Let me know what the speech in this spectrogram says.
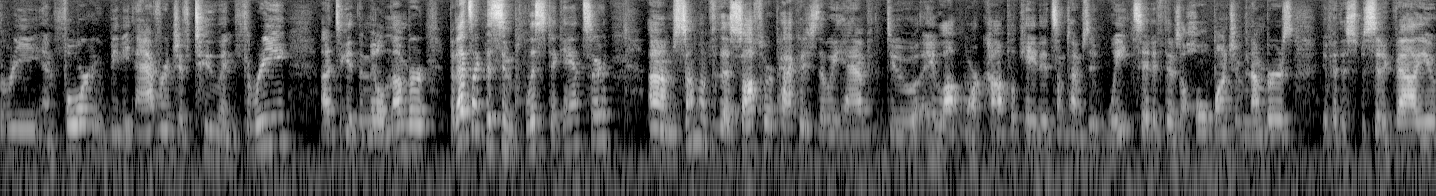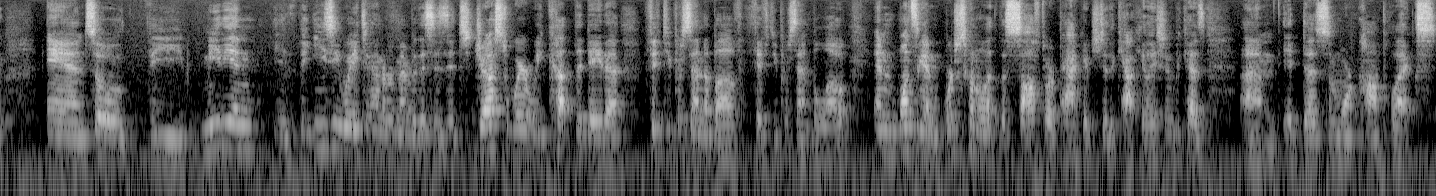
three, and 4, it would be the average of 2 and 3 uh, to get the middle number. But that's like the simplistic answer. Um, some of the software packages that we have do a lot more complicated. Sometimes it weights it if there's a whole bunch of numbers, if it's a specific value. And so the median is the easy way to kind of remember this is it's just where we cut the data 50% above, 50% below. And once again, we're just going to let the software package do the calculation because um, it does some more complex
